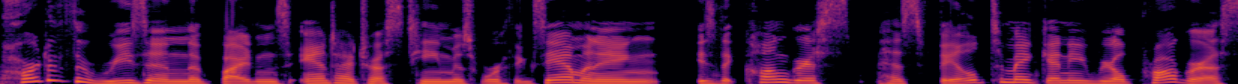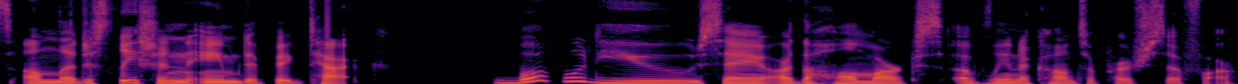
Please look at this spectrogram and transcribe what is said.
Part of the reason that Biden's antitrust team is worth examining is that Congress has failed to make any real progress on legislation aimed at big tech. What would you say are the hallmarks of Lina Khan's approach so far?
